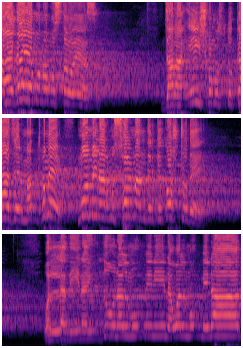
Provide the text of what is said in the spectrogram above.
জায়গায় এমন অবস্থা হয়ে আছে যারা এই সমস্ত কাজের মাধ্যমে মমিন আর মুসলমানদেরকে কষ্ট দেয় والذين يؤذون المؤمنين والمؤمنات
